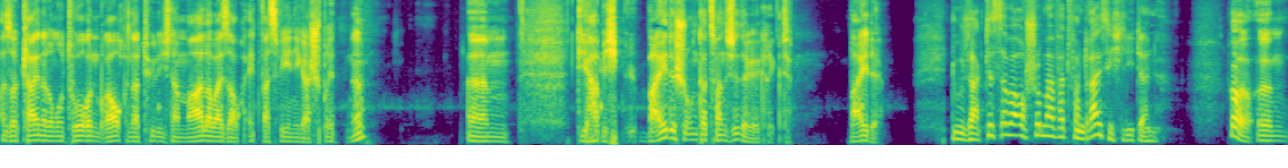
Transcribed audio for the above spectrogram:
Also kleinere Motoren brauchen natürlich normalerweise auch etwas weniger Sprit. Ne? Ähm, die habe ich beide schon unter 20 Liter gekriegt. Beide. Du sagtest aber auch schon mal was von 30 Litern. Ja, ähm,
